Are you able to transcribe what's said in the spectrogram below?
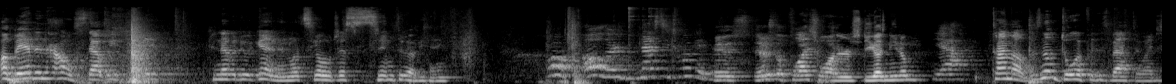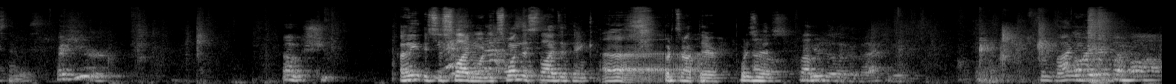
abandoned house that we probably can never do again. And let's go just zoom through everything. Oh, oh, they're nasty toilet paper. There's, there's the fly swatters. Do you guys need them? Yeah. Time out. There's no door for this bathroom. I just noticed. Right here. Oh shoot. I think it's the slide one. It's one that slides, I think. Uh, But it's not there. What is oh, this? probably. Like a vacuum. Oh, here's my mom.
